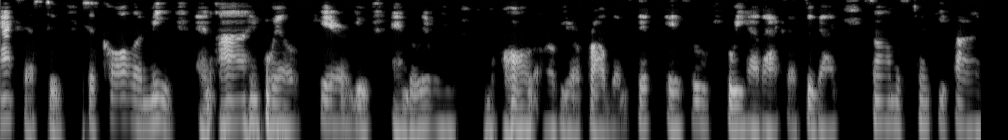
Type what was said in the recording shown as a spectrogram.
access to. He says, call on me and I will hear you and deliver you from all of your problems. This is who we have access to, guys. Psalms 25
